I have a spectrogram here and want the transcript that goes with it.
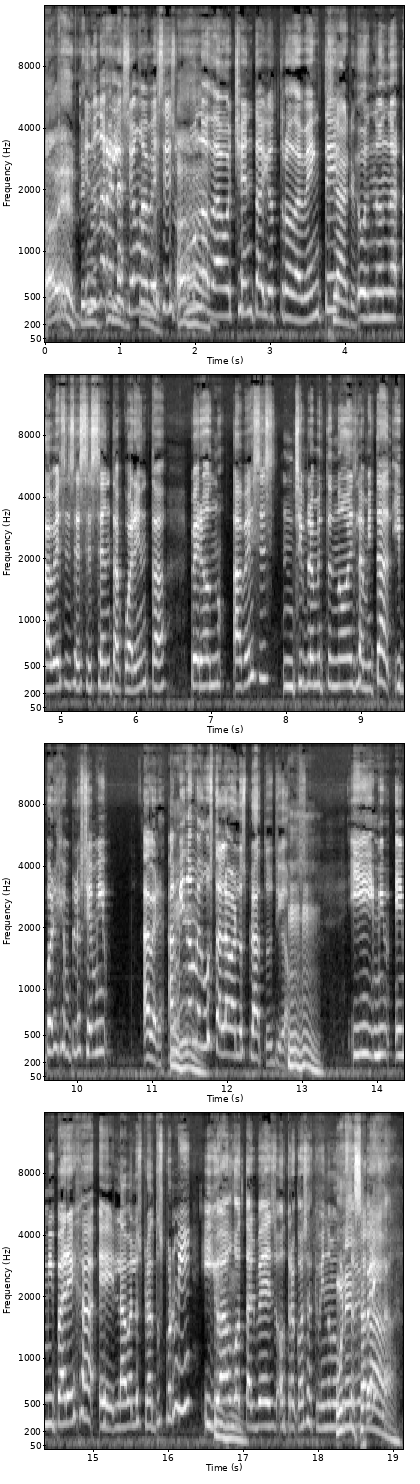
A ver. En una relación a veces Ajá. uno da 80 y otro da 20. Claro. O en una- a veces es 60-40. Pero no- a veces simplemente no es la mitad. Y por ejemplo, si a mí. A ver, a mí no me gusta lavar los platos, digamos. Ujú. Y mi, y mi pareja eh, lava los platos por mí y yo hago tal vez otra cosa que a mí no me Una gusta. a mi ensalada. pareja.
